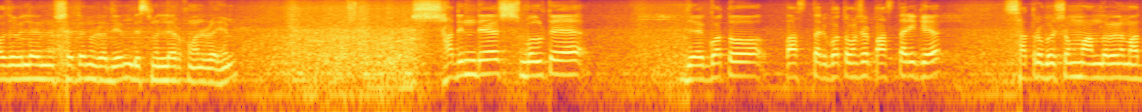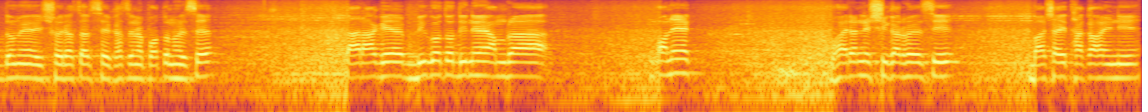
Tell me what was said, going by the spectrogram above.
আউজবিল্লাহিনুর রাজিম বিসমুল্লাহ রহমান রহিম। স্বাধীন দেশ বলতে যে গত পাঁচ তারিখ গত মাসের পাঁচ তারিখে ছাত্র বৈষম্য আন্দোলনের মাধ্যমে এই স্বৈরাচার শেখ হাসিনার পতন হয়েছে। তার আগে বিগত দিনে আমরা অনেক হয়রানির শিকার হয়েছি বাসায় থাকা হয়নি।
